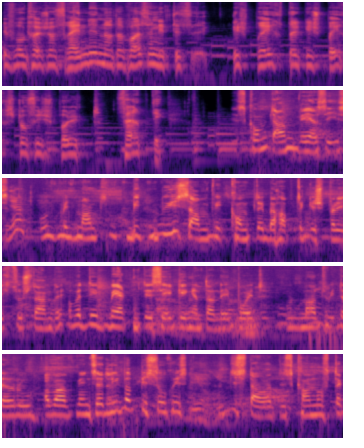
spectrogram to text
ich frage halt schon eine Freundin oder weiß ich nicht. Das Gespräch, der Gesprächsstoff ist bald fertig. Es kommt an, wer es ist. Und mit manchen, mit mühsam wie kommt überhaupt ein Gespräch zustande. Aber die merken das eh, gingen dann eh bald. Und man hat wieder Ruhe. Aber wenn es ein lieber Besuch ist, das dauert. Das kann oft der.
